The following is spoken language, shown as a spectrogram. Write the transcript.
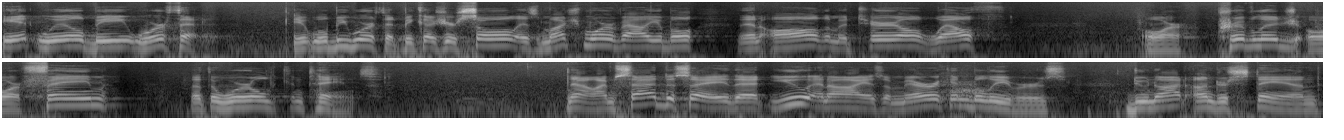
it will be worth it. It will be worth it because your soul is much more valuable than all the material wealth or privilege or fame that the world contains. Now, I'm sad to say that you and I, as American believers, do not understand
